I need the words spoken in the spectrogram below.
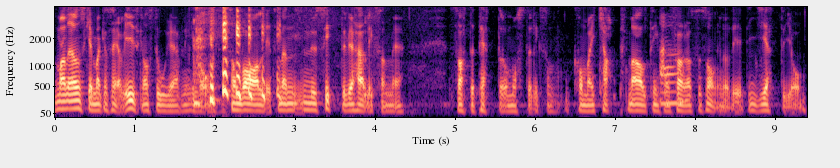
man önskar man kan säga vi ska ha en stor grävning igång som vanligt. Men nu sitter vi här liksom med Svarte Petter och måste liksom komma ikapp med allting från förra säsongen och det är ett jättejobb.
